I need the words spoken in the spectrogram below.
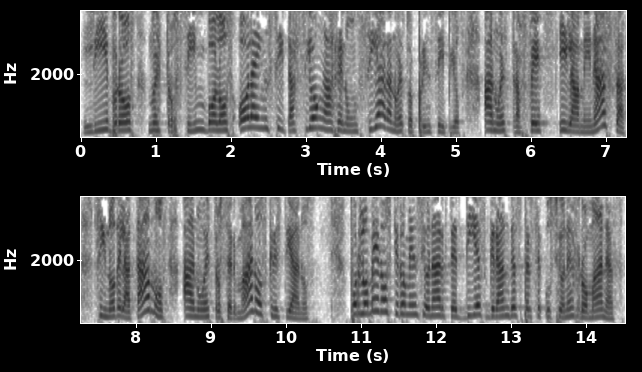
libros, nuestros símbolos o la incitación a renunciar a nuestros principios, a nuestra fe y la amenaza si no delatamos a nuestros hermanos cristianos. Por lo menos quiero mencionarte 10 grandes persecuciones romanas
